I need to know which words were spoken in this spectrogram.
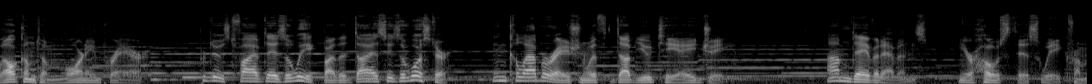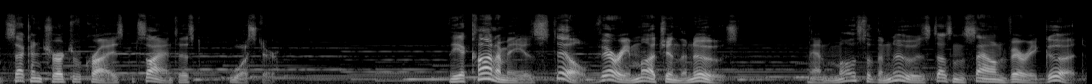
welcome to Morning Prayer, produced five days a week by the Diocese of Worcester in collaboration with WTAG. I'm David Evans, your host this week from Second Church of Christ, Scientist, Worcester. The economy is still very much in the news, and most of the news doesn't sound very good.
